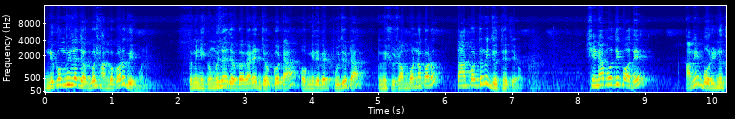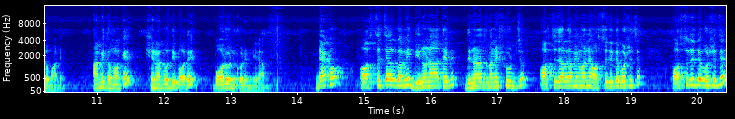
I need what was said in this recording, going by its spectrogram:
নিকুম্ভিলা যজ্ঞ সাঙ্গ করো বীরমণি। তুমি নিকুম্ভিলা যজ্ঞাগারের যজ্ঞটা, অগ্নিদেবের পুজোটা তুমি সুসম্পন্ন করো, তারপর তুমি যুদ্ধে যেও। সেনাপতি পদে আমি বরিনু তোমারে। আমি তোমাকে সেনাপতি পদে বরণ করে নিলাম। দেখো অস্তাচলগামী দীননাথ হেবে দীননাথ মানে সূর্য। অস্তাচলগামী মানে অস্ত দিতে বসেছে। অস্ত দিতে বসেছে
